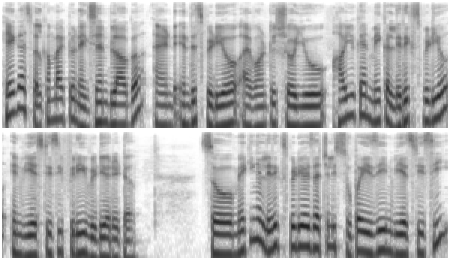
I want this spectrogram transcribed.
Hey guys, welcome back to NextGen Blogger and in this video I want to show you how you can make a lyrics video in VSDC free video editor. So making a lyrics video is actually super easy in VSDC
